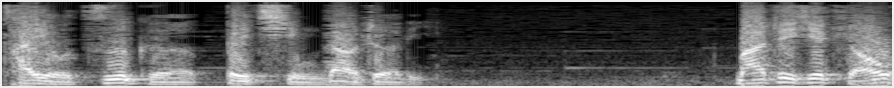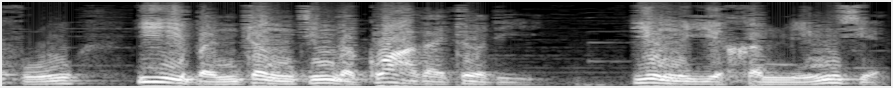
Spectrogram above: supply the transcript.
才有资格被请到这里。把这些条幅一本正经地挂在这里，用意很明显。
